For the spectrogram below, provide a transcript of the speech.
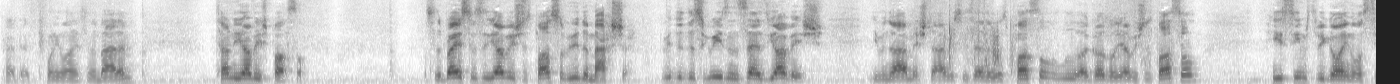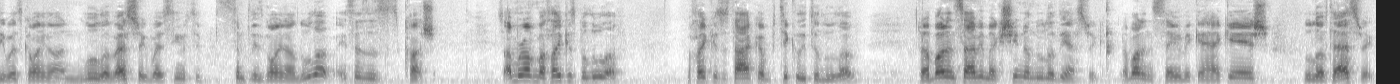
probably about twenty lines in the bottom. Tana Yavish Pasal. So the Brisa says Yavish is Pasal. Yehuda Machsher. Yehuda disagrees and says Yavish, even though our Mishnah obviously said it was Pasal. Lula Gozel Yavish is Pasal. He seems to be going. We'll see what's going on. Lulav Esrik, but it seems to simply is going on Lulav. He says it's kosher. So Amarav Machlekes Belulav. Machlekes is taka particularly to Lulav. Rabban and Savi Makshina Lulav the Esrik. Rabban and Savi make a hakish Lulav to Esrik.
